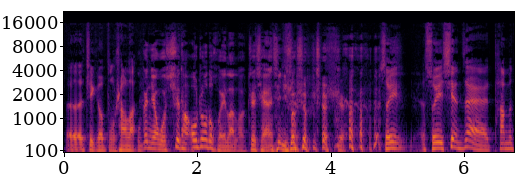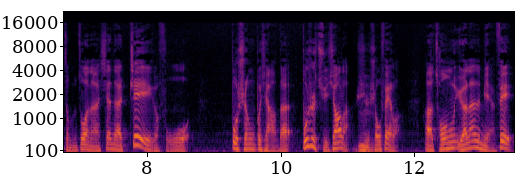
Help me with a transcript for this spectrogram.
呃这个补上了。我跟你讲，我去趟欧洲都回来了，这钱你说是不是？是。所以，所以现在他们怎么做呢？现在这个服务不声不响的，不是取消了，是收费了。啊，从原来的免费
